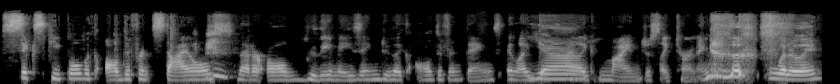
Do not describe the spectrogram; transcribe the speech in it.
six people with all different styles that are all really amazing do like all different things it like Yeah. my like mind just like turning literally.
